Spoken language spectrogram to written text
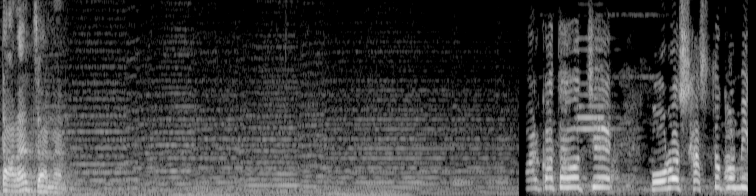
তারা জানান। আমার কথা হচ্ছে, পৌর স্বাস্থ্যকর্মী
